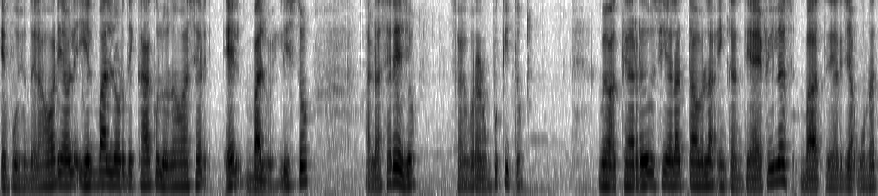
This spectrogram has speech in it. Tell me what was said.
en función de la variable y el valor de cada columna va a ser el value. ¿Listo? Al hacer ello, se va a demorar un poquito. Me va a quedar reducida la tabla en cantidad de filas. Va a tener ya una,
